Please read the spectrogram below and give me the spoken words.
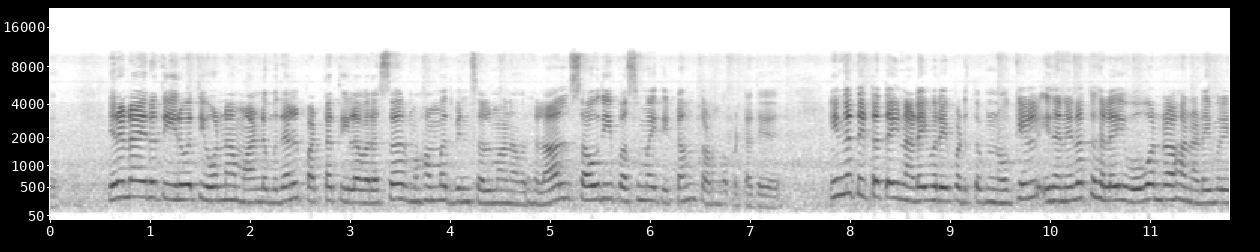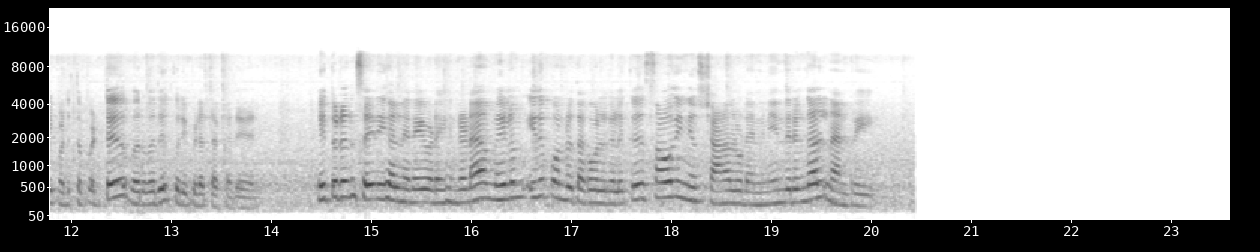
இரண்டாயிரத்தி இருபத்தி ஒன்றாம் ஆண்டு முதல் பட்டத்து இளவரசர் முகமது பின் சல்மான் அவர்களால் சவுதி பசுமை திட்டம் தொடங்கப்பட்டது. இந்த திட்டத்தை நடைமுறைப்படுத்தும் நோக்கில் இதன் இலக்குகளை ஒவ்வொன்றாக நடைமுறைப்படுத்தப்பட்டு வருவது குறிப்பிடத்தக்கது. இத்துடன் செய்திகள் நிறைவடைகின்றன. மேலும் இது போன்ற தகவல்களுக்கு சவுதி நியூஸ் சேனலுடன் இணைந்திருங்கள். நன்றி.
